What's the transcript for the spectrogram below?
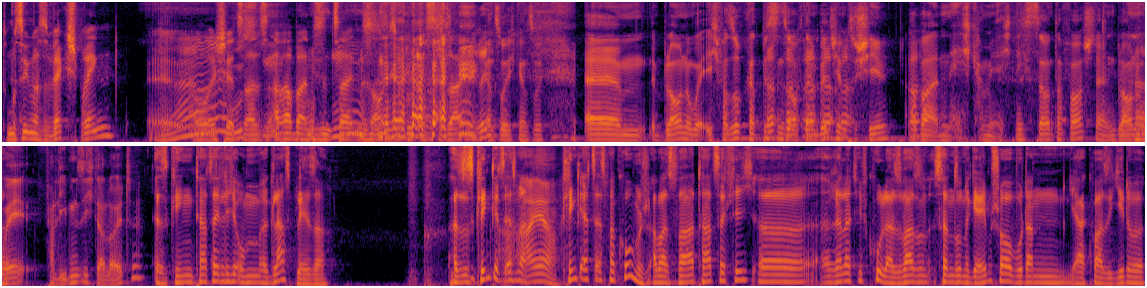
du musst irgendwas wegsprengen. Ja, Oh, ich jetzt als. Araber in diesen Zeiten ist auch nicht so gut, was zu sagen. Ganz ruhig, ganz ruhig. Ähm, Blown Away. Ich versuche gerade ein bisschen so auf deinen Bildschirm zu schielen, aber nee, ich kann mir echt nichts darunter vorstellen. Blown Ja. Away, verlieben sich da Leute? Es ging tatsächlich um äh, Glasbläser. Also es klingt jetzt erstmal Ah, ja. klingt erst erstmal komisch, aber es war tatsächlich äh, relativ cool. Also es war so, ist dann so eine Game Show, wo dann ja quasi jede,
